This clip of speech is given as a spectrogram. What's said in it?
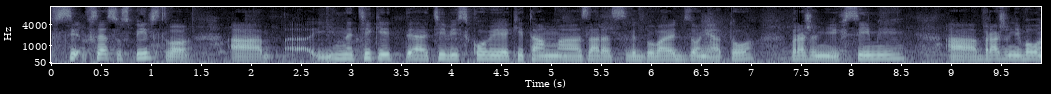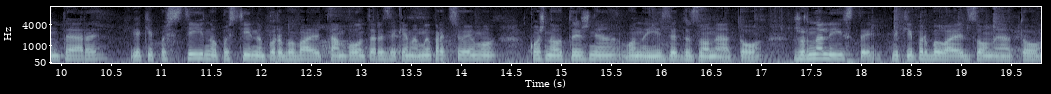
всі все суспільство. А, і не тільки е, ті військові, які там зараз відбувають в зоні АТО, вражені їх сім'ї, а, вражені волонтери, які постійно постійно перебувають там. Волонтери, з якими ми працюємо кожного тижня. Вони їздять до зони АТО. Журналісти, які перебувають з зони АТО.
